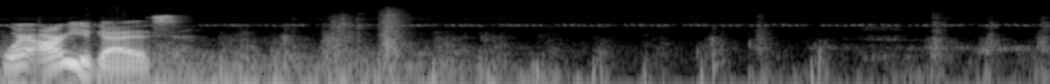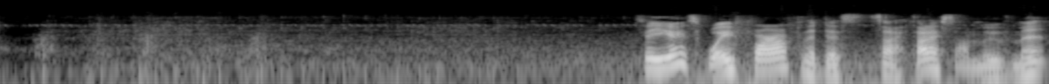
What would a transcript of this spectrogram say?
Where are you guys? So you guys way far off in the distance. I thought I saw movement.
